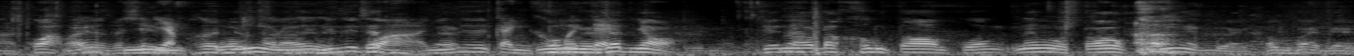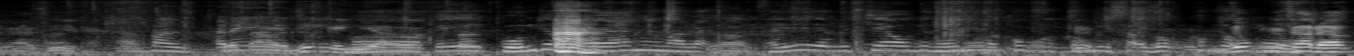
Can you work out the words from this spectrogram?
à, quả giờ nó sẽ đẹp hơn cuống được những cái rất- quả những cái cành không cuống tẻ rất nhỏ chứ nó nó không to cuống nếu mà to cuống thì bưởi không phải để là gì À, vâng, ở đây rút thì kinh nghiệm mà cái cuống cho nó bé nhưng mà lại thấy nó treo như thế nhưng mà không không bị sợ dụng không dụng thì sao được?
